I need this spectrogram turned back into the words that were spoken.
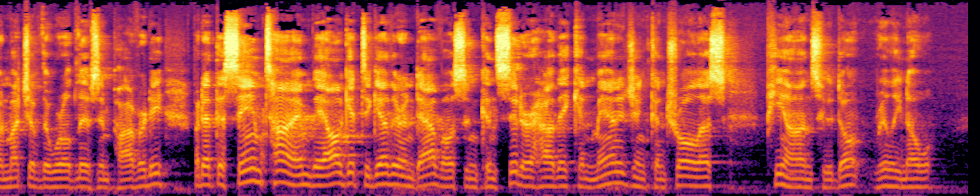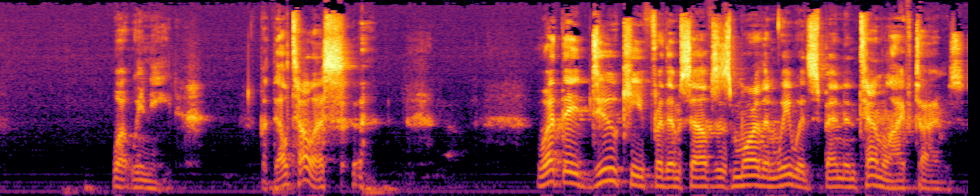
when much of the world lives in poverty. But at the same time, they all get together in Davos and consider how they can manage and control us peons who don't really know what we need. But they'll tell us. what they do keep for themselves is more than we would spend in 10 lifetimes.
